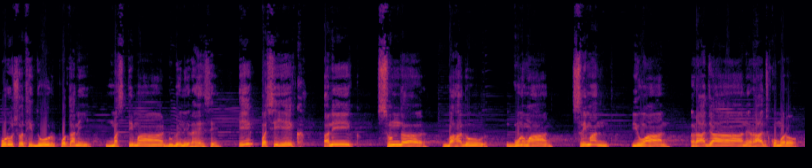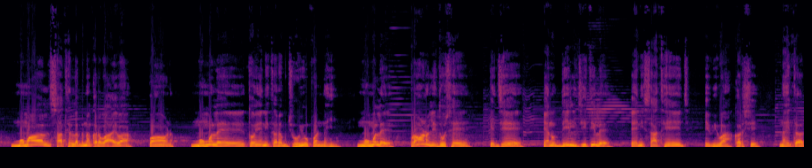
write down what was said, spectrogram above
પુરુષોથી દૂર પોતાની મસ્તીમાં ડૂબેલી રહે છે. એક પછી એક અનેક સુંદર, બહાદુર ગુણવાન, શ્રીમંત, યુવાન, રાજા અને રાજકુમારો મુમાલ સાથે લગ્ન કરવા આવ્યા, પણ મુમલે તો એની તરફ જોયું પણ નહીં. મુમલે પ્રાણ લીધું છે કે જે એનું દિલ જીતી લે, એની સાથે જ એ વિવાહ કરશે, નહીતર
